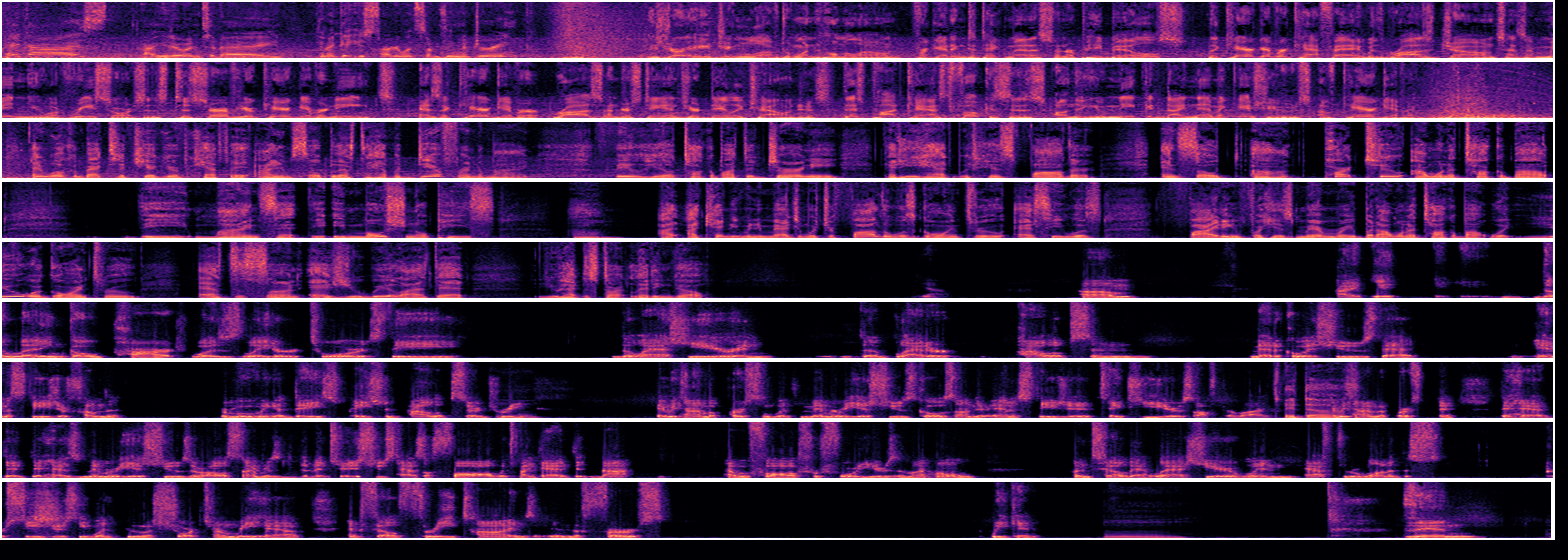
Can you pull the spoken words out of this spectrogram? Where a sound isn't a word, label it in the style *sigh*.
Hey guys, how you doing today? Can I get you started with something to drink? Is your aging loved one home alone, forgetting to take medicine or pay bills? The Caregiver Cafe with Roz Jones has a menu of resources to serve your caregiver needs. As a caregiver, Roz understands your daily challenges. This podcast focuses on the unique and dynamic issues of caregiving. And welcome back to the Caregiver Cafe. I am so blessed to have a dear friend of mine, Phil Hill, talk about the journey that he had with his father. And so, uh, part two, I want to talk about the mindset, the emotional piece. Um, I, I can't even imagine what your father was going through as he was fighting for his memory, but I want to talk about what you were going through as the son as you realized that you had to start letting go. Yeah. Um, I, it, the letting go part was later towards the, the last year and the bladder polyps and medical issues that anesthesia from the removing a day's patient polyp surgery. Mm-hmm. Every time a person with memory issues goes under anesthesia, it takes years off their life. It does. Every time a person that, that had that, that has memory issues or Alzheimer's dementia issues has a fall, which my dad did not have a fall for four years in my home until that last year when after one of the procedures he went through a short-term rehab and fell three times in the first weekend. Mm. Then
